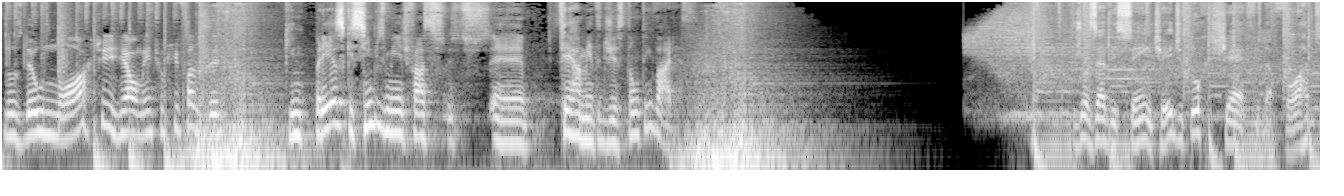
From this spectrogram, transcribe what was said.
nos deu o norte e realmente o que fazer. Que empresa que simplesmente faz é, ferramenta de gestão tem várias. José Vicente é editor-chefe da Forbes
